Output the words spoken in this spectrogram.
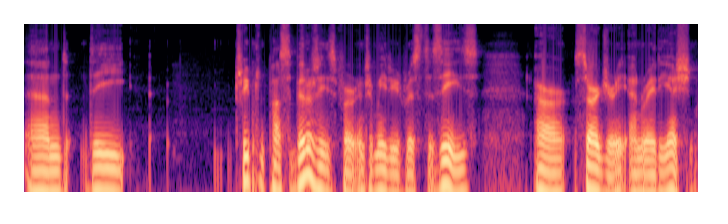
And the treatment possibilities for intermediate risk disease are surgery and radiation.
